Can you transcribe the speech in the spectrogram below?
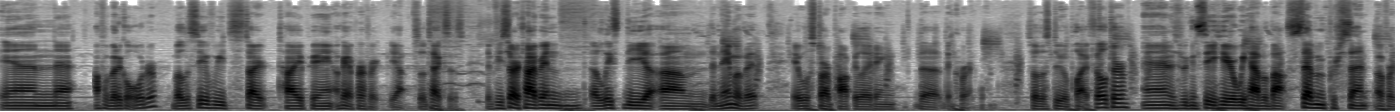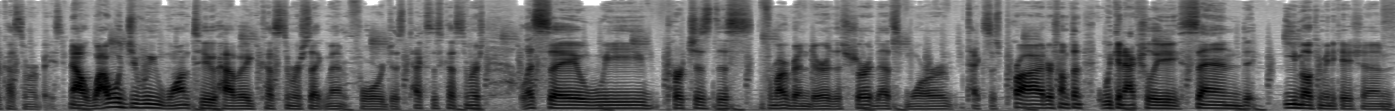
in alphabetical order, but let's see if we start typing, okay, perfect, yeah, so Texas. If you start typing at least the, um, the name of it, it will start populating the, the correct one. So let's do apply filter. And as we can see here, we have about 7% of our customer base. Now, why would you, we want to have a customer segment for just Texas customers? Let's say we purchase this from our vendor, this shirt that's more Texas pride or something. We can actually send email communication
